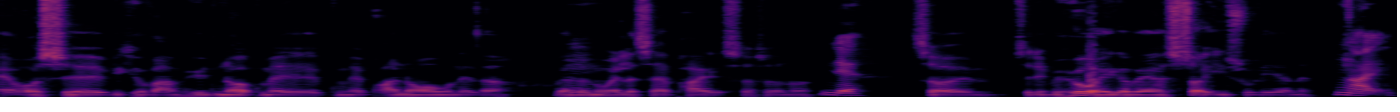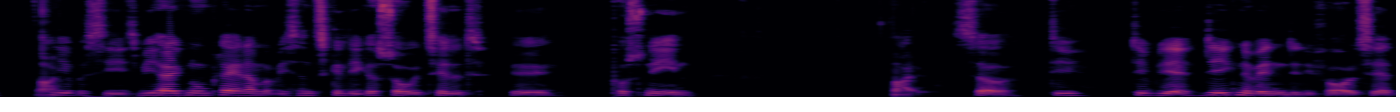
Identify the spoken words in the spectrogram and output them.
er også, øh, vi kan jo varme hytten op med, med brændeovn, eller hvad mm. der nu ellers er, pejs og sådan noget. Ja, Så, øh, så det behøver ikke at være så isolerende. nej, Nej. lige præcis. Vi har ikke nogen planer om, at vi sådan skal ligge og sove i telt øh, på sneen. Nej, Så det, det, bliver, det er ikke nødvendigt i forhold til, at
